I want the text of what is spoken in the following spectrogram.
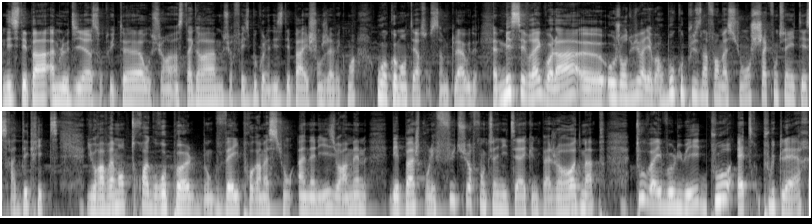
N'hésitez pas à me le dire sur Twitter ou sur Instagram ou sur Facebook. Voilà, n'hésitez pas à échanger avec moi ou en commentaire sur SoundCloud. Mais c'est vrai euh, aujourd'hui il va y avoir beaucoup plus d'informations, chaque fonctionnalité sera décrite. Il y aura vraiment trois gros pôles, donc veille, programmation, analyse. Il y aura même des pages pour les futures fonctionnalités avec une page roadmap. Tout va évoluer pour être plus clair,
